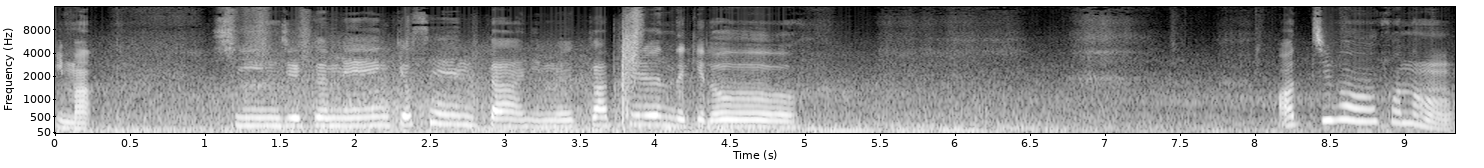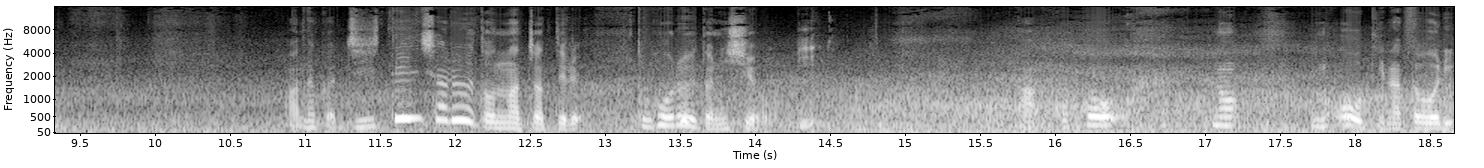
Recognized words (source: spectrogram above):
今。新宿免許センターに向かってるんだけどあっち側かな？あなんか自転車ルートになっちゃってる。徒歩ルートにしよう。あここの今大きな通り。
